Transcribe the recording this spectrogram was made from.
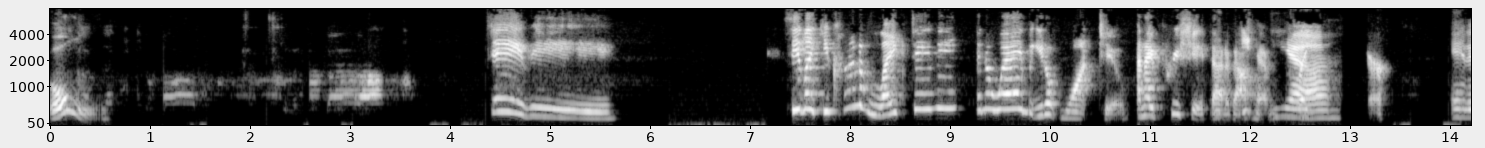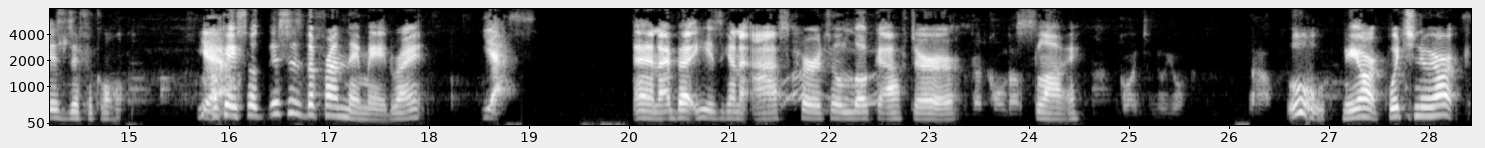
Oh, Davy. See, like you kind of like Davy in a way, but you don't want to, and I appreciate that about him. Yeah, there. it is difficult. Yeah. Okay, so this is the friend they made, right? Yes. And I bet he's gonna ask her to look after Got called up. Sly. Going to New York. Now. Ooh, New York. Which New York?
